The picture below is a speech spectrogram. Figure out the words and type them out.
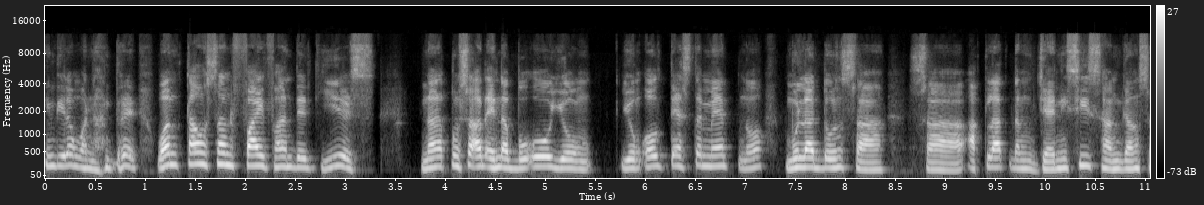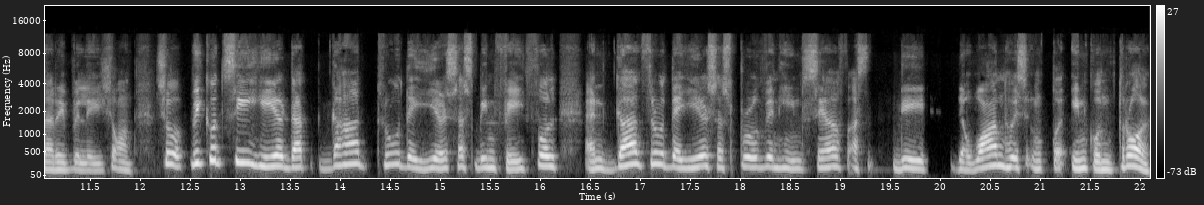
hindi lang 100 1,500 years na kung saan ay nabuo yung yung Old Testament no mula doon sa sa aklat ng Genesis hanggang sa Revelation. So we could see here that God through the years has been faithful and God through the years has proven himself as the the one who is in, control,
